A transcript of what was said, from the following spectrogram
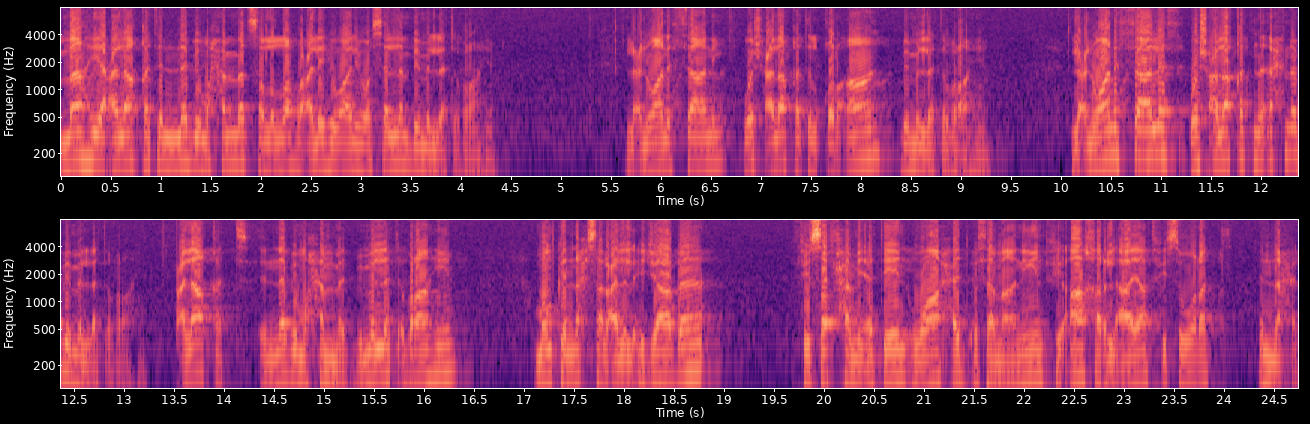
ما هي علاقة النبي محمد صلى الله عليه وآله وسلم بملة إبراهيم؟ العنوان الثاني وش علاقة القرآن بملة إبراهيم؟ العنوان الثالث وش علاقتنا إحنا بملة إبراهيم؟ علاقة النبي محمد بملة إبراهيم ممكن نحصل على الإجابة في صفحة 281 في آخر الآيات في سورة النحل.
